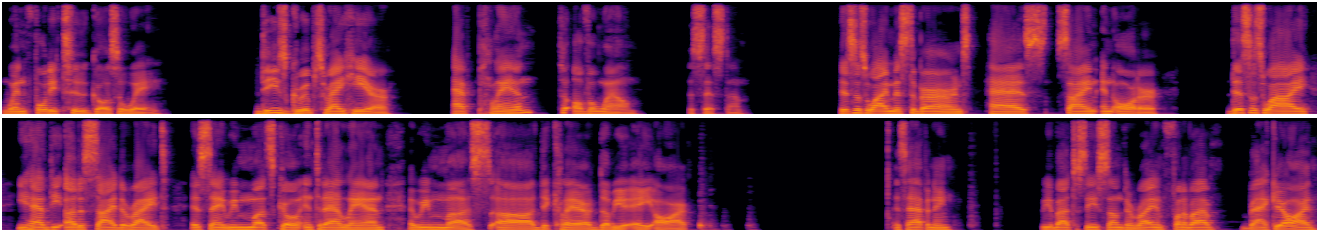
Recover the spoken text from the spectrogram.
when 42 goes away. These groups right here have planned to overwhelm the system. This is why Mr. Burns has signed an order. This is why you have the other side, the right, is saying we must go into that land and we must uh, declare WAR. It's happening. We're about to see something right in front of our backyard.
